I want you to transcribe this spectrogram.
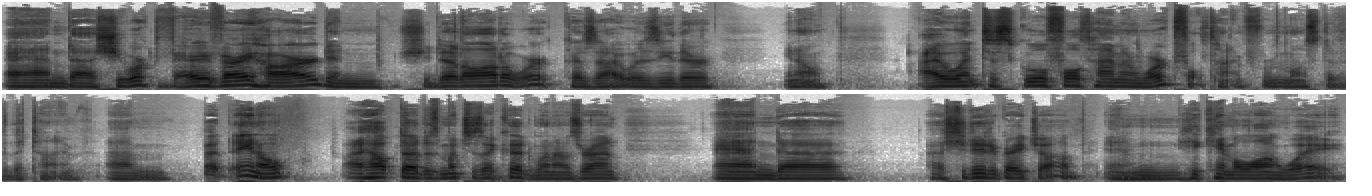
And uh, she worked very, very hard, and she did a lot of work because I was either, you know, I went to school full time and worked full time for most of the time. Um, but you know, I helped out as much as I could when I was around, and uh, uh, she did a great job, and he came a long way.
